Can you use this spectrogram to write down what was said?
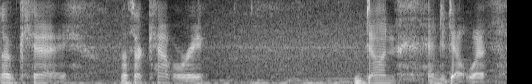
Okay, that's our cavalry done and dealt with.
